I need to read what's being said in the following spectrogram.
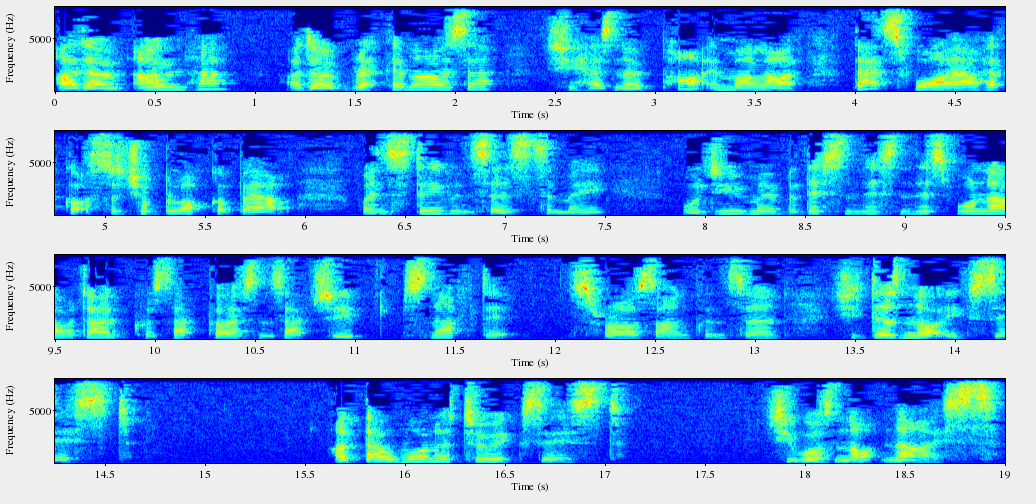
I don't own her. I don't recognise her. She has no part in my life. That's why I have got such a block about when Stephen says to me, Well, do you remember this and this and this? Well, no, I don't, because that person's actually snuffed it, as far as I'm concerned. She does not exist. I don't want her to exist. She was not nice.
